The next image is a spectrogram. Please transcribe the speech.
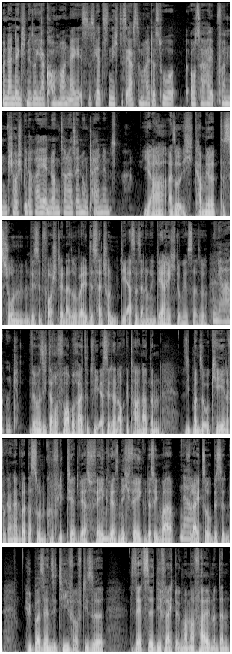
Und dann denke ich mir so, ja, komm on, ey, es ist jetzt nicht das erste Mal, dass du außerhalb von Schauspielerei in irgendeiner Sendung teilnimmst. Ja, also ich kann mir das schon ein bisschen vorstellen, also weil das halt schon die erste Sendung in der Richtung ist. Also Ja, gut. wenn man sich darauf vorbereitet, wie er es ja dann auch getan hat, dann sieht man so, okay, in der Vergangenheit war das so ein Konfliktherd, wer ist fake, wer ist nicht fake und deswegen war er Ja. vielleicht so ein bisschen hypersensitiv auf diese Sätze, die vielleicht irgendwann mal fallen und dann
